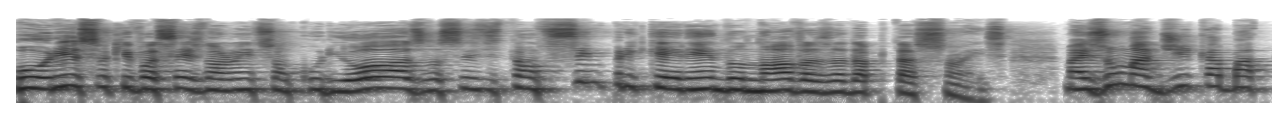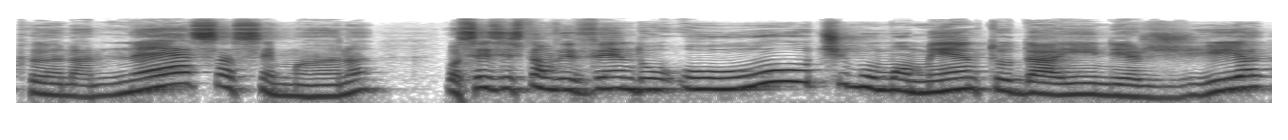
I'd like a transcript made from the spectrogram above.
Por isso que vocês normalmente são curiosos, vocês estão sempre querendo novas adaptações. Mas uma dica bacana, nessa semana, vocês estão vivendo o último momento da energia,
